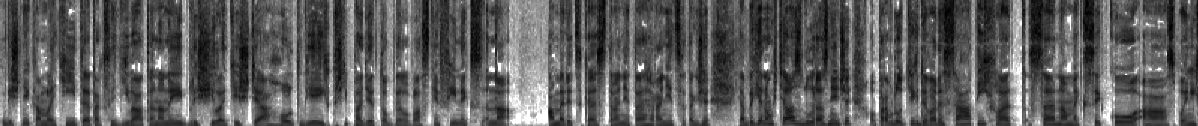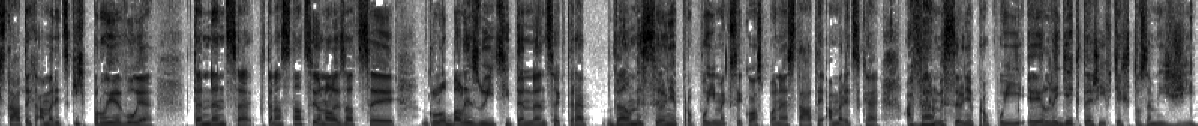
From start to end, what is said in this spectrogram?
když někam letíte, tak se díváte na nejbližší letiště a hold v jejich případě to byl vlastně Phoenix na americké straně té hranice. Takže já bych jenom chtěla zdůraznit, že opravdu od těch 90. let se na Mexiku a Spojených státech amerických projevuje tendence k transnacionalizaci, globalizující tendence, které velmi silně propojí Mexiko a Spojené státy americké a velmi silně propojí i lidi, kteří v těchto zemích žijí.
